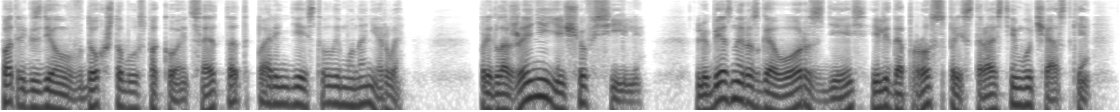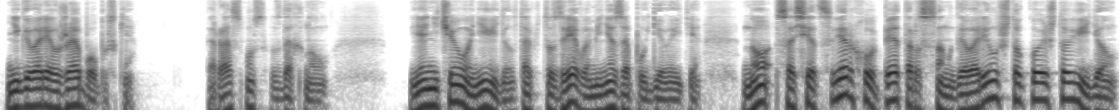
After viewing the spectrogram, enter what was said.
Патрик сделал вдох, чтобы успокоиться. Этот парень действовал ему на нервы. Предложение еще в силе. Любезный разговор здесь или допрос с пристрастием в участке, не говоря уже об обыске. Расмус вздохнул. «Я ничего не видел, так что зря вы меня запугиваете. Но сосед сверху, Петерсон, говорил, что кое-что видел.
